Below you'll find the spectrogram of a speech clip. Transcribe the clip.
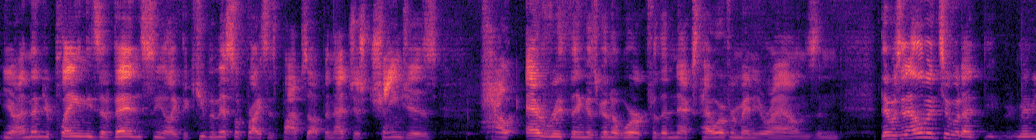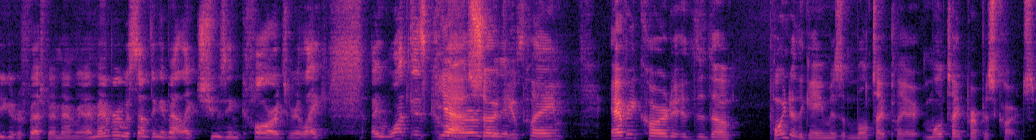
You know, and then you're playing these events. You know, like the Cuban Missile Crisis pops up, and that just changes how everything is going to work for the next however many rounds. And there was an element to it. I maybe you could refresh my memory. I remember it was something about like choosing cards. Where like, I want this card. Yeah, so if you was- play every card, the, the point of the game is a multiplayer, multi-purpose cards.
